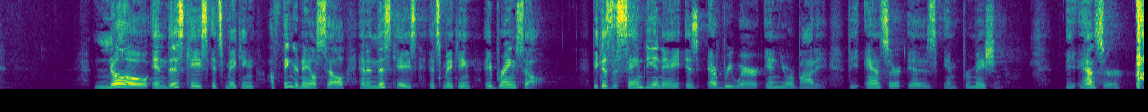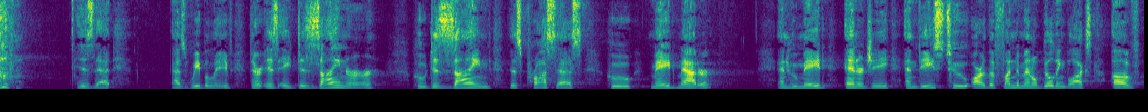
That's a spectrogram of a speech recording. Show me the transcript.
no, in this case, it's making a fingernail cell, and in this case, it's making a brain cell. Because the same DNA is everywhere in your body. The answer is information. The answer is that, as we believe, there is a designer who designed this process who made matter and who made energy, and these two are the fundamental building blocks of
